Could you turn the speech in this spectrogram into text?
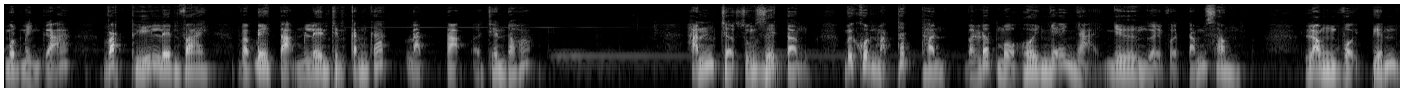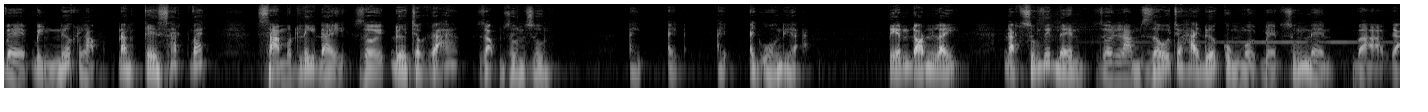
Một mình gã vắt Thúy lên vai và bê tạm lên trên căn gác đặt tạm ở trên đó. Hắn trở xuống dưới tầng với khuôn mặt thất thần và lớp mồ hôi nhễ nhại như người vừa tắm xong. Long vội tiến về bình nước lọc đang kê sát vách, xả một ly đầy rồi đưa cho gã, giọng run run. "Anh anh anh anh uống đi ạ." Tiến đón lấy, đặt xuống dưới nền rồi làm dấu cho hai đứa cùng ngồi bệt xuống nền và gã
